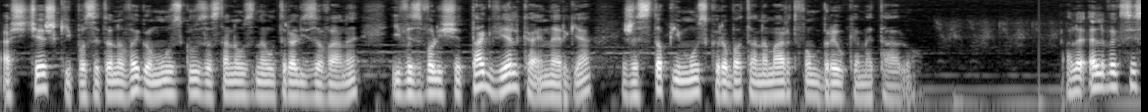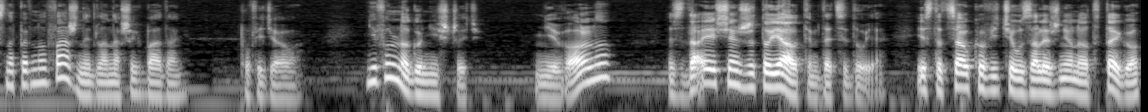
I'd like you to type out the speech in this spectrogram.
a ścieżki pozytonowego mózgu zostaną zneutralizowane i wyzwoli się tak wielka energia, że stopi mózg robota na martwą bryłkę metalu. Ale Elwex jest na pewno ważny dla naszych badań, powiedziała. Nie wolno go niszczyć. Nie wolno? Zdaje się, że to ja o tym decyduję. Jest to całkowicie uzależnione od tego,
